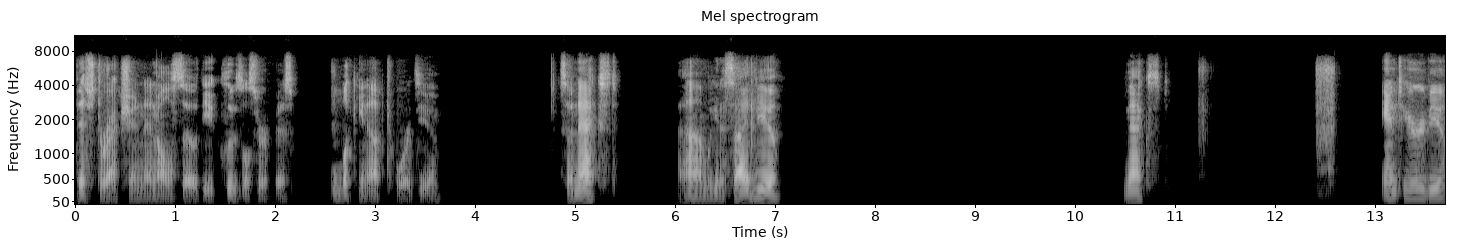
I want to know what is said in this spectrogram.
this direction and also the occlusal surface looking up towards you. So next, um, we get a side view. Next, anterior view.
